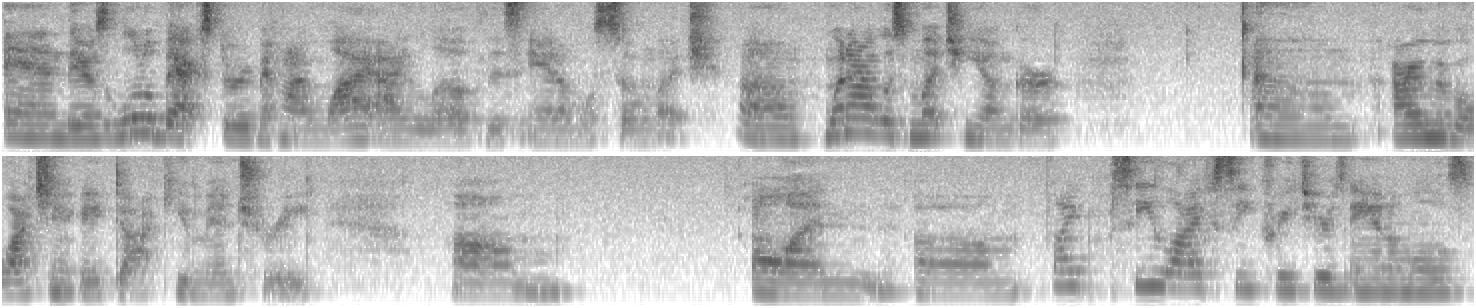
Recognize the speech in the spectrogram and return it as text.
And there's a little backstory behind why I love this animal so much. Um, when I was much younger, um, I remember watching a documentary um, on um, like sea life, sea creatures, animals.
